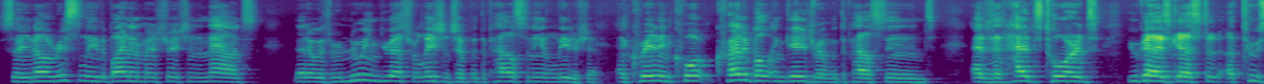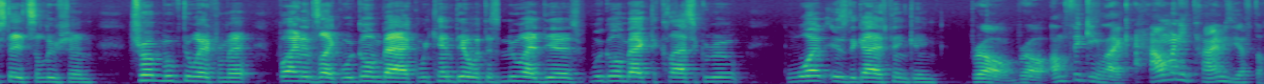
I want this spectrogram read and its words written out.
So, you know, recently the Biden administration announced that it was renewing U.S. relationship with the Palestinian leadership and creating, quote, credible engagement with the Palestinians as it heads towards, you guys guessed it, a two state solution. Trump moved away from it. Biden's like, we're going back. We can't deal with this new ideas. We're going back to classic route. What is the guy thinking? Bro, bro, I'm thinking like how many times you have to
